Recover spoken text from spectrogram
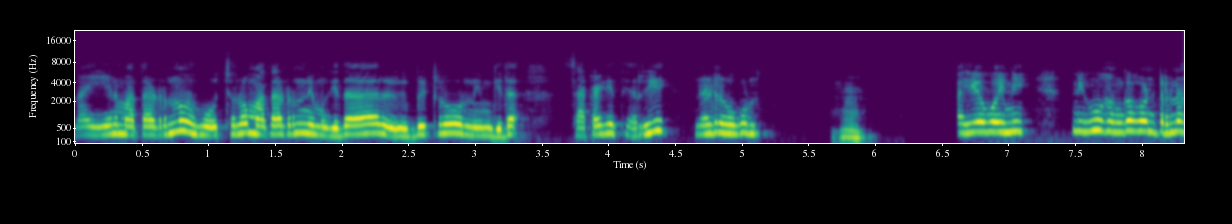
ನಾ ಏನು ಮಾತಾಡ್ರು ಚಲೋ ಮಾತಾಡ್ರು ನಿಮ್ಗಿದ ಬಿಟ್ಟರು ನಿಮ್ಗಿದ. ಸಾಕಾಗೈತಿ. ರೀ ನಡ್ರಿ ಹೋಗೋಣ. ಹ್ಞೂ ಅಯ್ಯೋ ವೈನಿ ನೀವು ಹಂಗೆ ಹೊಂಟ್ರನ.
